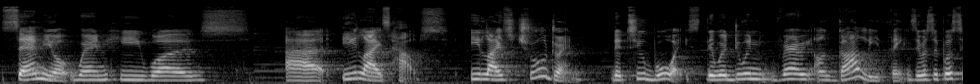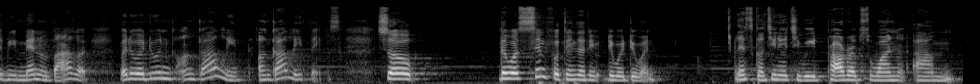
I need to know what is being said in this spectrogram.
Samuel when he was at Eli's house, Eli's children the two boys. They were doing very ungodly things. They were supposed to be men of valor, but they were doing ungodly, ungodly things. So there was sinful things that they, they were doing. Let's continue to read Proverbs 1 um,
